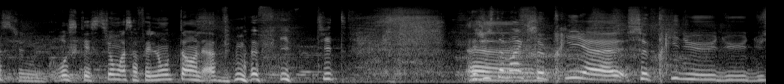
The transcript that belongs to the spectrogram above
C'est une grosse question. Moi, ça fait longtemps, là, vu ma fille petite. Et justement, avec ce prix, euh, ce, prix du, du, du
